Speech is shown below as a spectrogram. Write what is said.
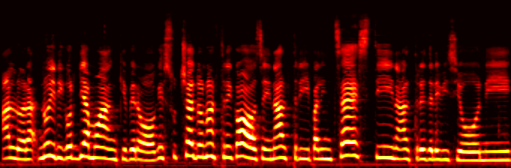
allora noi ricordiamo anche però che succedono altre cose in altri palinsesti, in altre televisioni.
